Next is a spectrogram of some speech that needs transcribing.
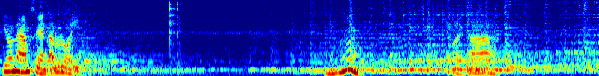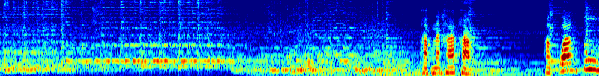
เกี๊ยวน้ำแสนอร่อยอืมอร่อยค่ะผักนะคะผัก ผักกว้างตุ้ง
